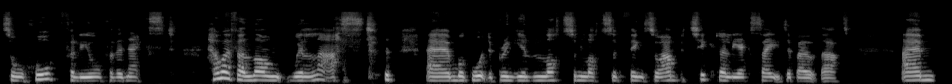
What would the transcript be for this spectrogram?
So hopefully over the next however long will last, um, we're going to bring you lots and lots of things. So I'm particularly excited about that. Um,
